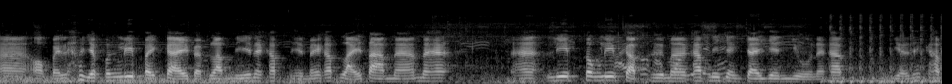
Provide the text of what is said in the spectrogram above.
อออกไปแล้วอย่าเพิ่งรีบไปไกลแบบลำนี้นะครับ เห็นไหมครับไหลตามน้ำนะฮะนะฮะรีบต้องรีบกลับคืนมาครับ นี่ยังใจเย็นอยู่นะครับ เดี๋ยวจะกลับ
